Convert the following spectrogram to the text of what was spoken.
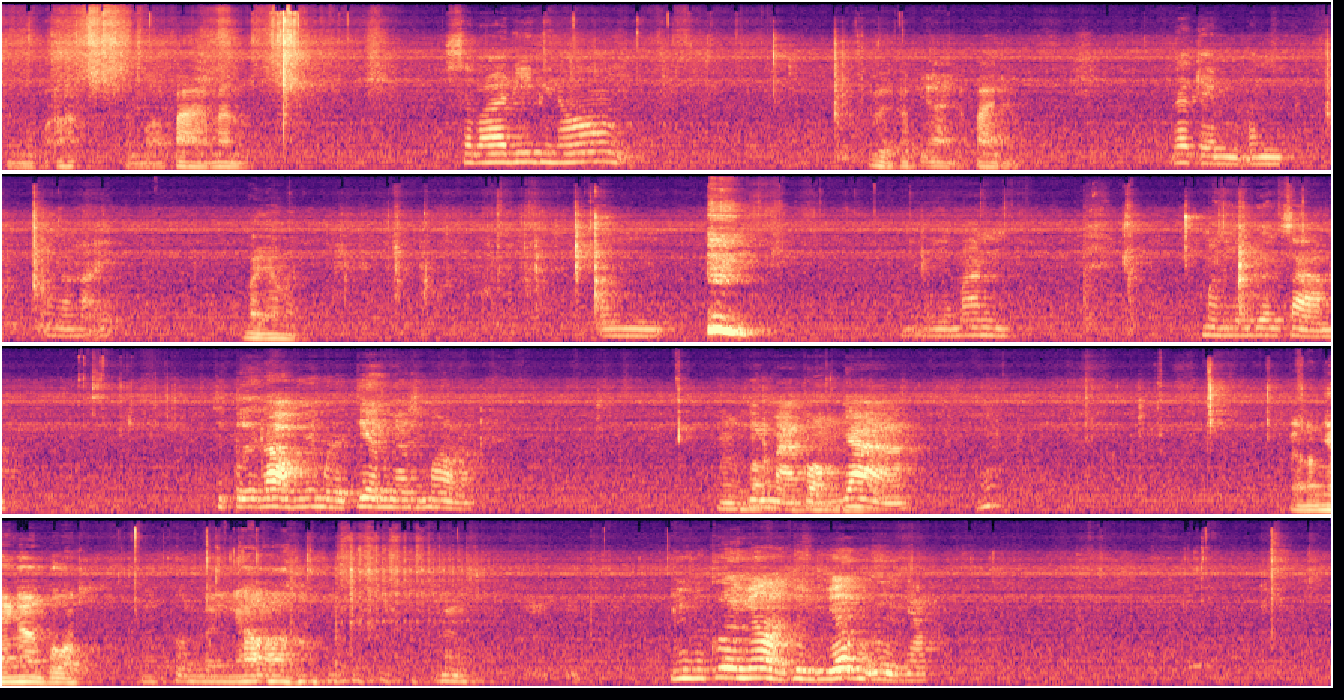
สมมติว่าสมมติว่าปลามันสบายดีพี่น้องเหลือกับพี่ไอ้ไปแล้วได้เต็มมันมันหายได้ยังไง อัน เยมัน มันเดือนสามสิเปิดเหล่าให้มันเตรียมยาสมอล่ะกินหมากอกย่าแล้วน้ำยาเงินปูคุณเบงย่อนี่มันกล้วยย่อกินเยอะคนอื่นยัง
